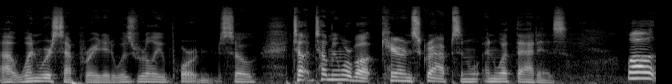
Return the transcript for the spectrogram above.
Uh, when we're separated was really important. So, tell tell me more about Karen Scraps and and what that is. Well,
